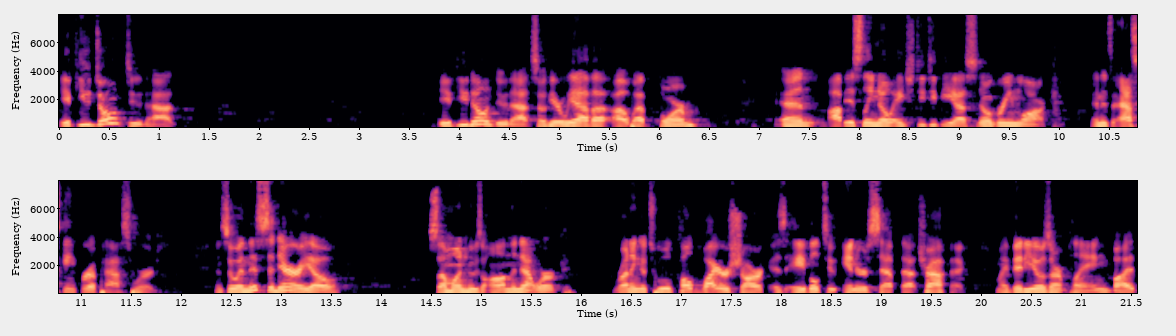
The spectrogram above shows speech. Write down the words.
If you don't do that, if you don't do that, so here we have a, a web form, and obviously no HTTPS, no green lock, and it's asking for a password. And so in this scenario, someone who's on the network running a tool called Wireshark is able to intercept that traffic. My videos aren't playing, but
